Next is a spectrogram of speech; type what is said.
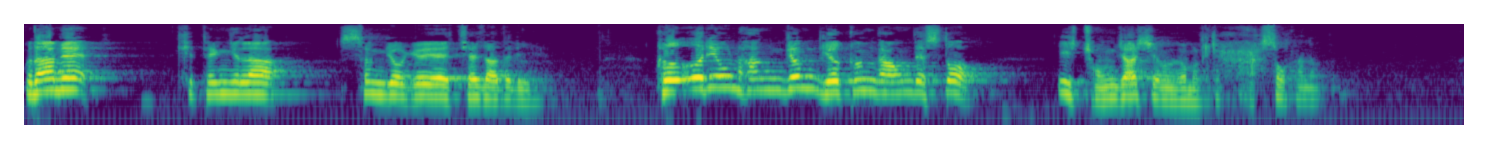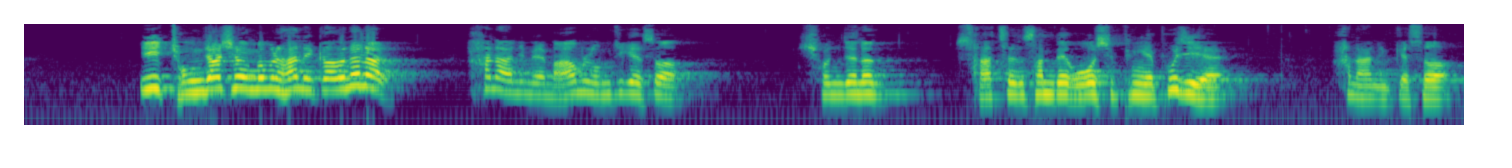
그 다음에 키탱닐라 성교교회 제자들이 그 어려운 환경 여건 가운데서도 이 종자 시험금을 계속 하는 겁니다. 이 종자 시험금을 하니까 어느 날 하나님의 마음을 움직여서 현재는 4,350평의 부지에 하나님께서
